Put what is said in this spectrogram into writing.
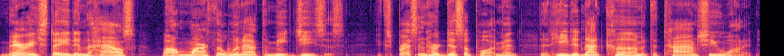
Mary stayed in the house while Martha went out to meet Jesus, expressing her disappointment that he did not come at the time she wanted.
